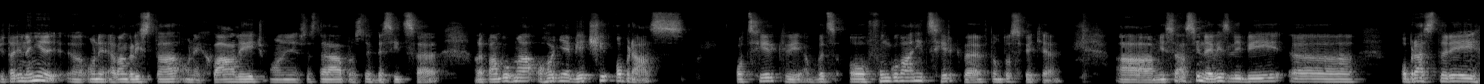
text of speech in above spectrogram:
Že tady není, eh, on je evangelista, on je chválič, on se stará prostě besice, ale pán Bůh má o hodně větší obraz o církvi a vůbec o fungování církve v tomto světě. A mně se asi nejvíc líbí uh, obraz, který uh,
